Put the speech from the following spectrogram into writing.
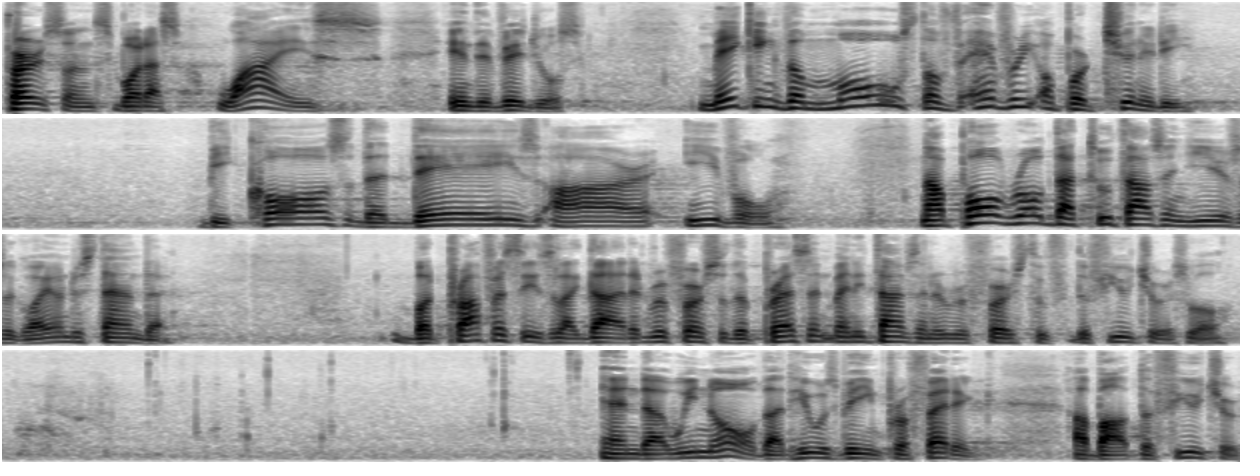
persons, but as wise individuals, making the most of every opportunity because the days are evil. Now, Paul wrote that 2,000 years ago. I understand that. But prophecy is like that. It refers to the present many times and it refers to the future as well. And uh, we know that he was being prophetic about the future.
